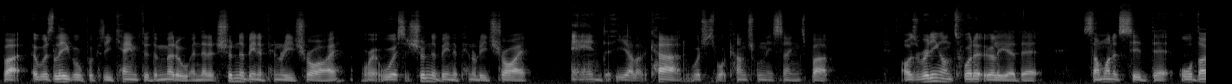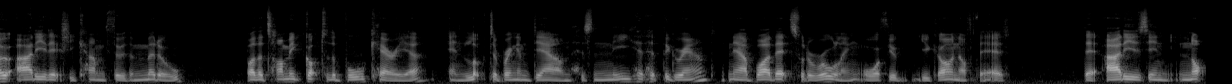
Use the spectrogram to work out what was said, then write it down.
but it was legal because he came through the middle, and that it shouldn't have been a penalty try, or at worst, it shouldn't have been a penalty try and a yellow card, which is what comes from these things. But I was reading on Twitter earlier that someone had said that although Ardie had actually come through the middle, by the time he got to the ball carrier and looked to bring him down, his knee had hit the ground. Now, by that sort of ruling, or if you're, you're going off that, that Ardie is then not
